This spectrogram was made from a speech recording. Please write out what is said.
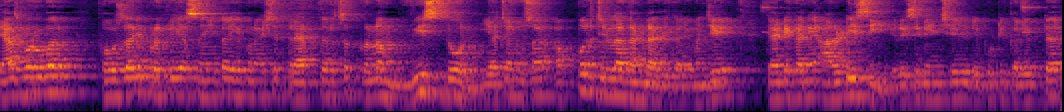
त्याचबरोबर फौजदारी प्रक्रिया संहिता एकोणीसशे त्र्याहत्तरचं कलम वीस दोन याच्यानुसार अप्पर जिल्हा दंडाधिकारी म्हणजे त्या ठिकाणी R D C residential deputy collector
